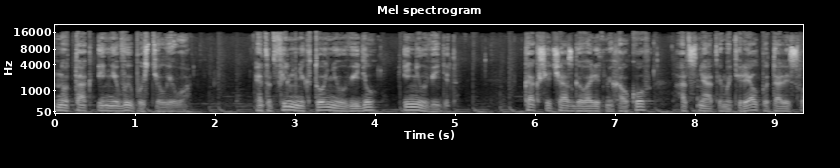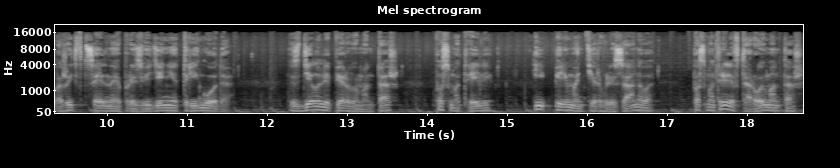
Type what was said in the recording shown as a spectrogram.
но так и не выпустил его. Этот фильм никто не увидел и не увидит. Как сейчас говорит Михалков, отснятый материал пытались сложить в цельное произведение три года – сделали первый монтаж, посмотрели и перемонтировали заново, посмотрели второй монтаж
